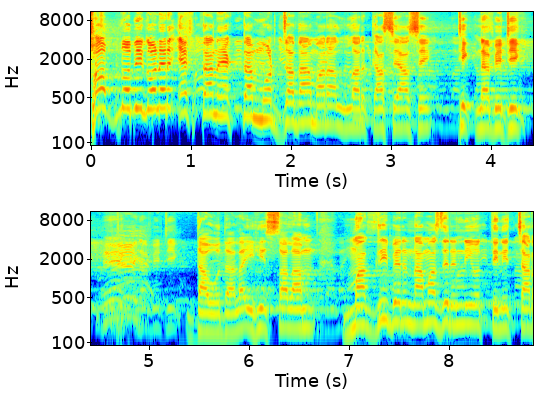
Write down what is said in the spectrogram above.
সব নবীগণের একটা না একটা মর্যাদা আমার আল্লাহর কাছে আছে, ঠিক না বেঠিক? দাউদ সালাম মাগরিবের নামাজের নিয়ত তিনি চার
